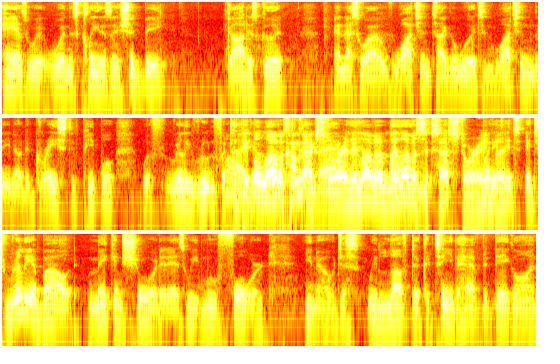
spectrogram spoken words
hands wasn't as clean as they should be. God is good, and that's why watching Tiger Woods and watching the you know the grace that people with really rooting for well, Tiger. people love a Woods come comeback back. story. They love a they love a Um, success story. But But, it's it's really about making sure that as we move forward, you know, just we love to continue to have the dig on,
